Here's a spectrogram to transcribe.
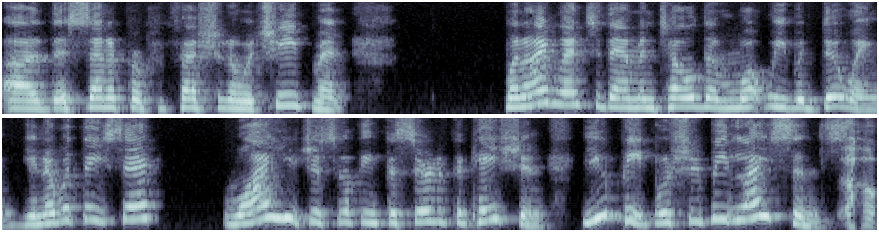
uh, the Center for Professional Achievement. When I went to them and told them what we were doing, you know what they said? Why are you just looking for certification? You people should be licensed. Oh,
